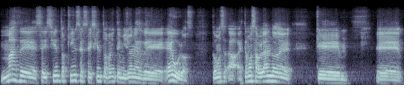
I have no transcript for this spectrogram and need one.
más de 615, 620 millones de euros. Estamos, ah, estamos hablando de que eh,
